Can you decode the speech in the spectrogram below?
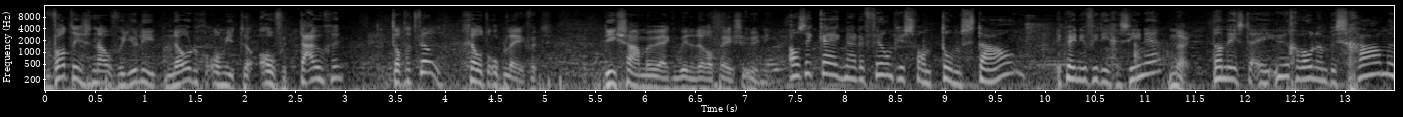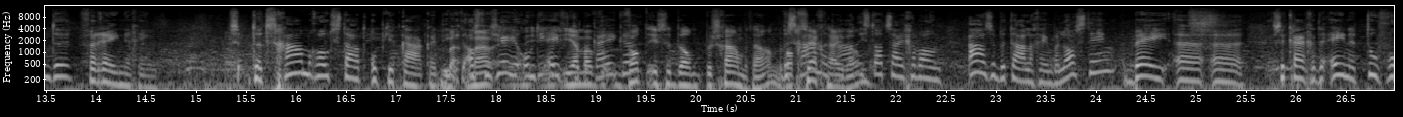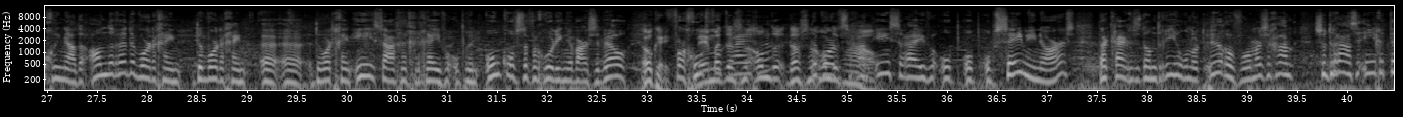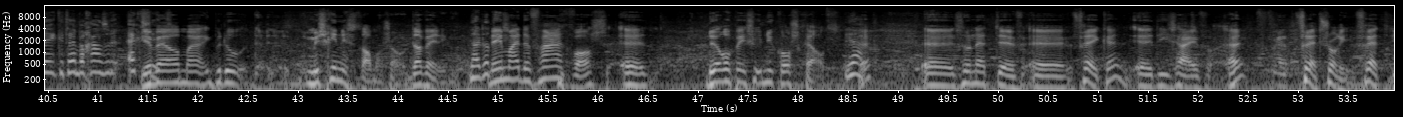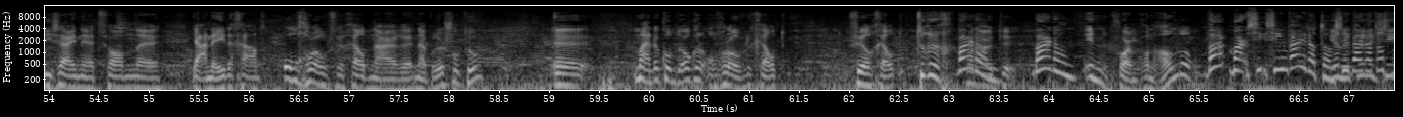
Wat is nou voor jullie nodig om je te overtuigen dat het wel geld oplevert? Die samenwerking binnen de Europese Unie. Als ik kijk naar de filmpjes van Tom Staal, ik weet niet of je die gezien hebt, Nee. dan is de EU gewoon een beschamende vereniging. Het schaamrood staat op je kaken. Die, ik adviseer je om die even ja, te maar bekijken. Wat is er dan beschamend aan? Wat zegt hij aan dan? is dat zij gewoon... A, ze betalen geen belasting. B, eh, eh, ze krijgen de ene toevoeging na de andere. Er, worden geen, er, worden geen, eh, er wordt geen inzage gegeven op hun onkostenvergoedingen... waar ze wel voor goed nee, maar dat is een ander- dat is een ander worden ze verhaal. gaan inschrijven op, op, op seminars. Daar krijgen ze dan 300 euro voor. Maar ze gaan, zodra ze ingetekend hebben, gaan ze exit. Jawel, maar ik bedoel, misschien is het allemaal zo. Dat weet ik niet. Nou, dat nee, is- maar de vraag was, eh, de Europese Unie kost geld. Ja. Hè? Eh, zo net eh eh, Freek, hè, eh, die zei... van- Hè? Fred. sorry. Fred, die zei net van... eh, ja, nee, er gaat ongelooflijk veel geld naar, naar Brussel toe. Eh, maar er komt ook een ongelooflijk geld veel geld terug Waar dan? de, Waar dan? in de vorm van handel. Waar, maar zie- zien wij dat dan? Ja, zien wij dat als,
